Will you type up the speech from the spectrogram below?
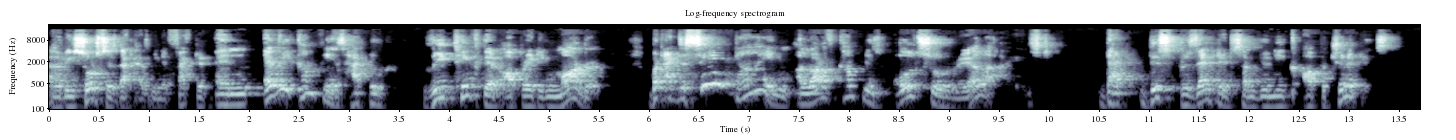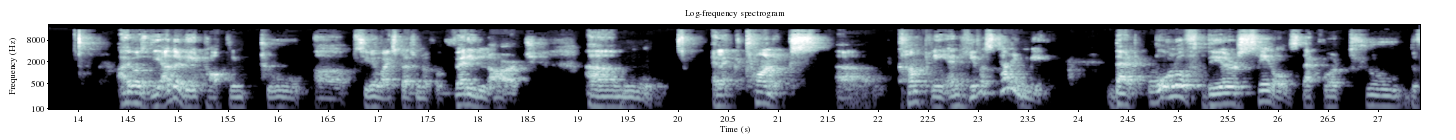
uh, resources that has been affected, and every company has had to rethink their operating model. But at the same time, a lot of companies also realized that this presented some unique opportunities. I was the other day talking to a senior vice president of a very large um, electronics uh, company, and he was telling me that all of their sales that were through the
